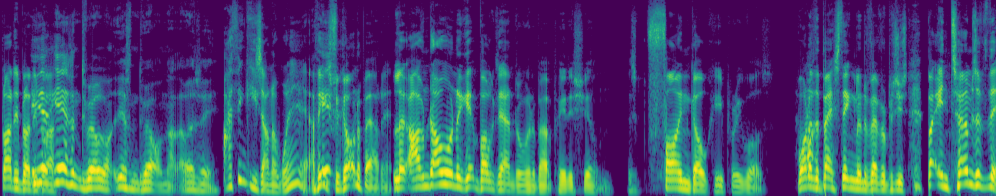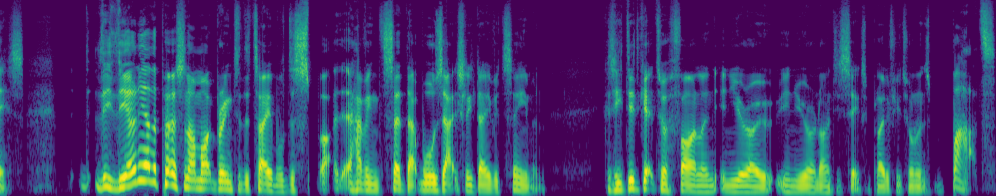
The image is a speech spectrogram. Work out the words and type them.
Bloody, bloody, He, blah. he hasn't dwelled on, he hasn't dwelt on that though, has he? I think he's unaware. I think he's forgotten about it. Look, I don't want to get bogged down talking about Peter Shilton. As a fine goalkeeper he was. One of the best England have ever produced. But in terms of this, the, the only other person I might bring to the table, despite having said that, was actually David Seaman. Because he did get to a final in, in Euro in Euro '96 and played a few tournaments. But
